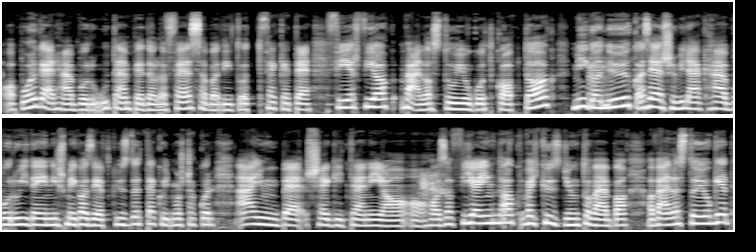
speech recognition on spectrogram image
a polgárháború után például a felszabadított fekete férfiak választójogot kaptak, míg a nők az első világháború idején is még azért küzdöttek, hogy most akkor álljunk be segíteni a, a hazafiainknak, vagy küzdjünk tovább a, a választójogért.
